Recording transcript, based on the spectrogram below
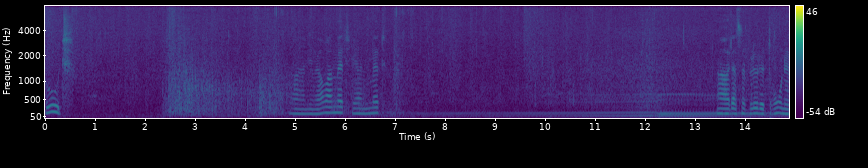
Gut. Dann nehmen wir auch mal mit. Hier mit. Ah, das ist eine blöde Drohne.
